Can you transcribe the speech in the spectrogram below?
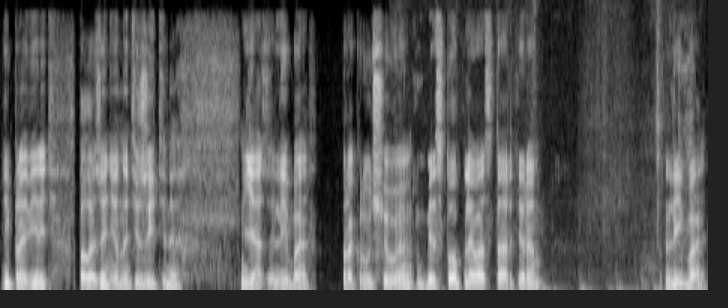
и проверить положение натяжителя. Я же либо прокручиваю без топлива стартером, либо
